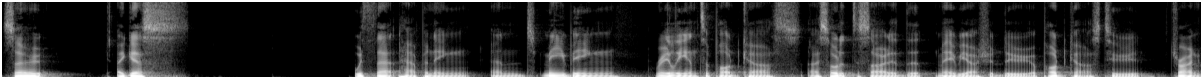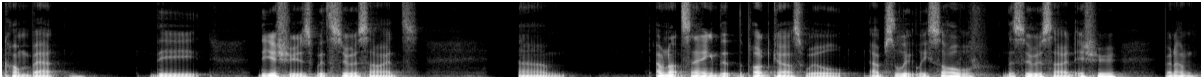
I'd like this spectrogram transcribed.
So, I guess with that happening and me being really into podcasts, I sort of decided that maybe I should do a podcast to try and combat the the issues with suicides. Um, I'm not saying that the podcast will absolutely solve the suicide issue, but um,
